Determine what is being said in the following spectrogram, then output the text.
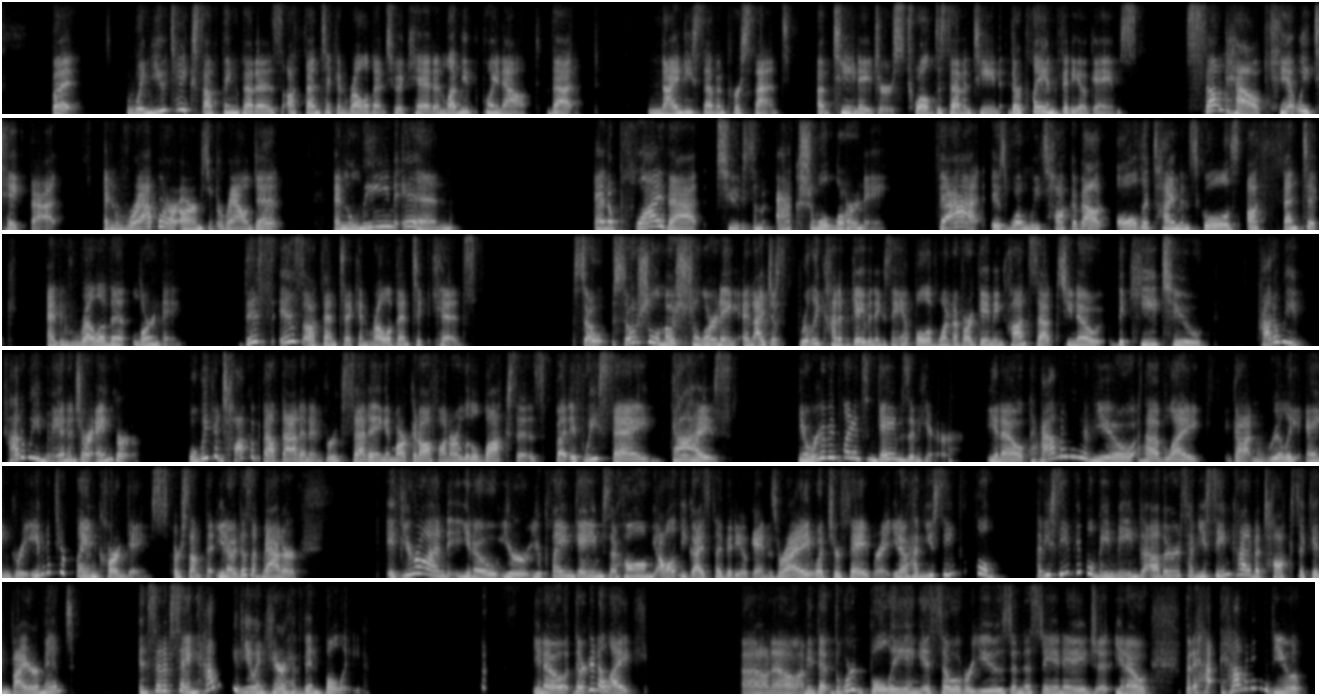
but when you take something that is authentic and relevant to a kid and let me point out that 97% of teenagers 12 to 17 they're playing video games somehow can't we take that and wrap our arms around it and lean in and apply that to some actual learning that is when we talk about all the time in schools authentic and relevant learning. This is authentic and relevant to kids. So, social emotional learning, and I just really kind of gave an example of one of our gaming concepts. You know, the key to how do we how do we manage our anger? Well, we can talk about that in a group setting and mark it off on our little boxes. But if we say, guys, you know, we're going to be playing some games in here. You know, how many of you have like gotten really angry, even if you're playing card games or something, you know, it doesn't matter. If you're on, you know, you're you're playing games at home, all of you guys play video games, right? What's your favorite? You know, have you seen people have you seen people be mean to others? Have you seen kind of a toxic environment? Instead of saying, how many of you in here have been bullied? you know, they're gonna like I don't know. I mean, the, the word bullying is so overused in this day and age, uh, you know, but ha- how many of you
